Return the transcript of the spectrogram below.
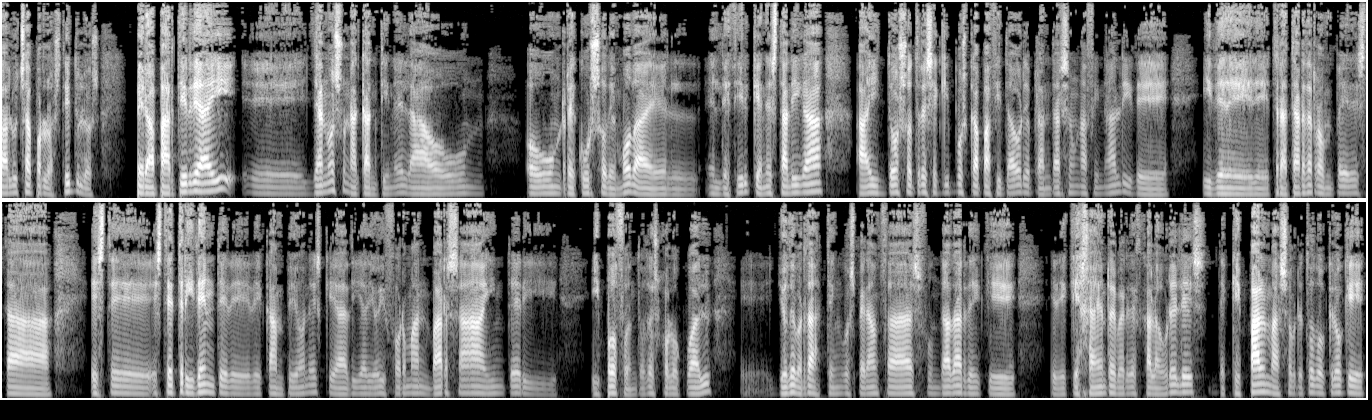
la lucha por los títulos. Pero a partir de ahí eh, ya no es una cantinela o un, o un recurso de moda el, decir que en esta liga hay dos o tres equipos capacitados de plantarse en una final y de, y de, tratar de romper esta, este, este tridente de, campeones que a día de hoy forman Barça, Inter y, Pozo. Entonces, con lo cual, eh, yo de verdad tengo esperanzas fundadas de que, de que Jaén reverdezca laureles, de que Palma, sobre todo, creo que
